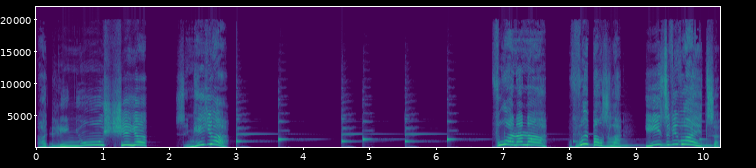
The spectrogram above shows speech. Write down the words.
а длиннющая змея. Вон она, выползла и извивается,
